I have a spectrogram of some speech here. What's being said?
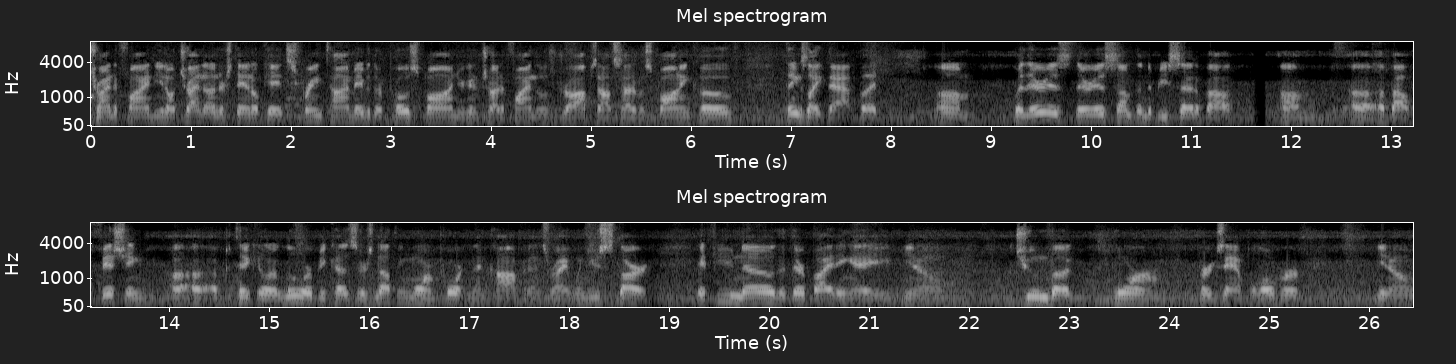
trying to find, you know, trying to understand. Okay, it's springtime. Maybe they're post spawn. You're going to try to find those drops outside of a spawning cove, things like that. But um, but there is there is something to be said about um, uh, about fishing a, a, particular lure because there's nothing more important than confidence, right? When you start, if you know that they're biting a you know June bug worm, for example, over you know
